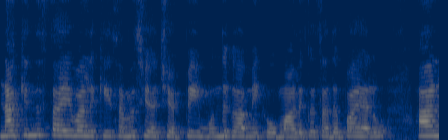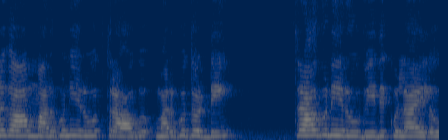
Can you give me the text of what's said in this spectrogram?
నా కింద స్థాయి వాళ్ళకి సమస్య చెప్పి ముందుగా మీకు మౌలిక సదుపాయాలు అనగా మరుగునీరు త్రాగు మరుగుదొడ్డి త్రాగునీరు వీధి కుళాయిలు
